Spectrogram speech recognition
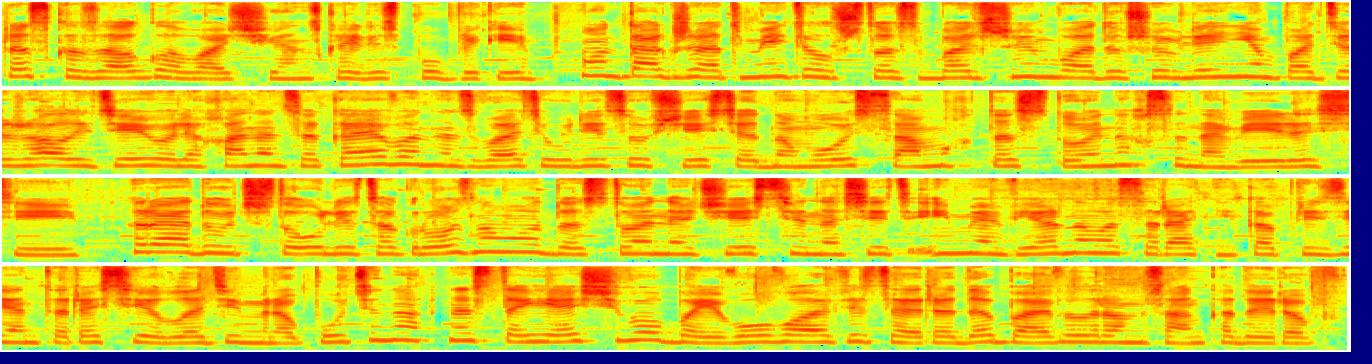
рассказал глава Чеченской Республики. Он также отметил, что с большим воодушевлением поддержал идею Алихана Цакаева назвать улицу в честь одного из самых достойных сыновей России. Радует, что улица Грозного достойна чести носить имя верного соратника президента России Владимира Путина Путина, настоящего боевого офицера, добавил Рамзан Кадыров.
